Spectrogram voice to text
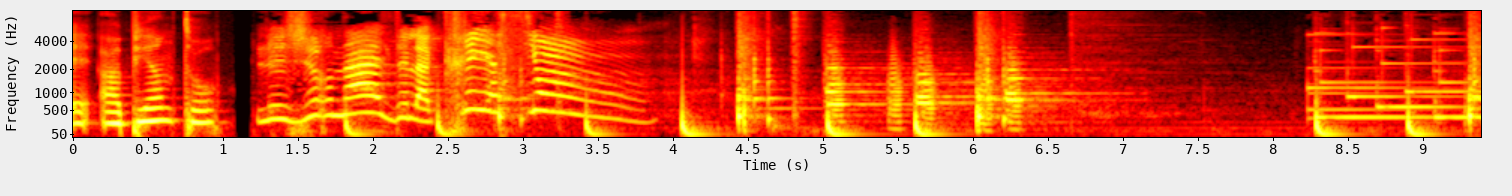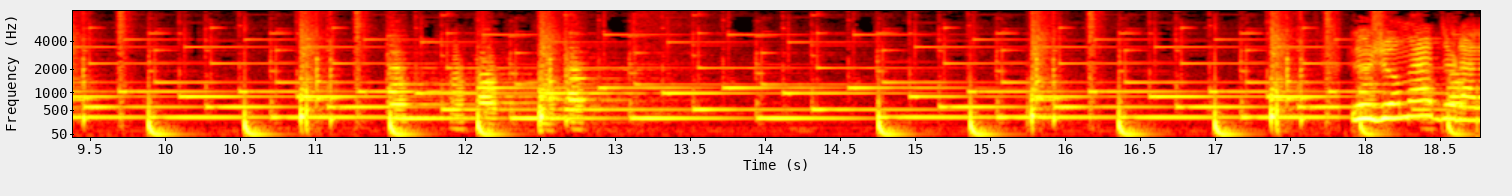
et à bientôt. Le journal de la création. Le journal de la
